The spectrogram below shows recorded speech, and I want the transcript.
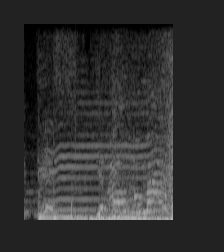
like this. You're over my head.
